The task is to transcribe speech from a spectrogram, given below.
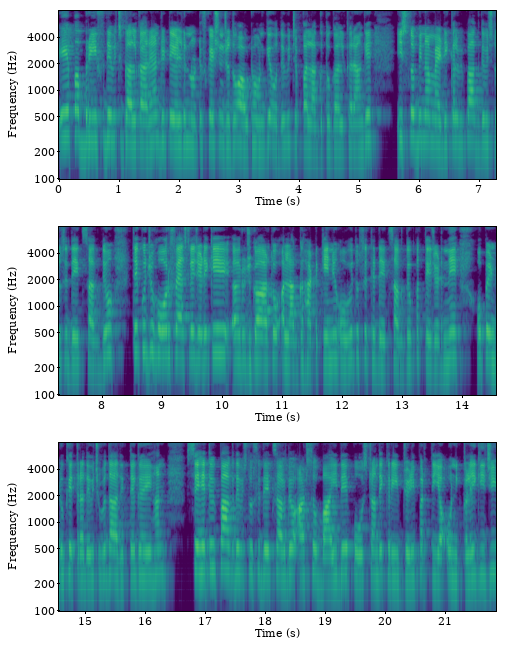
ਇਹ ਆਪਾਂ ਬਰੀਫ ਦੇ ਵਿੱਚ ਗੱਲ ਕਰ ਰਹੇ ਹਾਂ ਡਿਟੇਲਡ ਨੋਟੀਫਿਕੇਸ਼ਨ ਜਦੋਂ ਆਊਟ ਹੋਣਗੇ ਉਹਦੇ ਵਿੱਚ ਆਪਾਂ ਅਲੱਗ ਤੋਂ ਗੱਲ ਕਰਾਂਗੇ। ਇਸ ਤੋਂ ਬਿਨਾ ਮੈਡੀਕਲ ਵਿਭਾਗ ਦੇ ਵਿੱਚ ਤੁਸੀਂ ਦੇਖ ਸਕਦੇ ਹੋ ਤੇ ਕੁਝ ਹੋਰ ਫੈਸਲੇ ਜਿਹੜੇ ਕਿ ਰੁਜ਼ਗਾਰ ਤੋਂ ਅਲੱਗ ਹਟ ਕੇ ਨੇ, ਉਹ ਵੀ ਤੁਸੀਂ ਇੱਥੇ ਦੇਖ ਸਕਦੇ ਹੋ। ਭੱਤੇ ਜਿਹੜੇ ਨੇ, ਉਹ ਪਿੰਡੂ ਖੇਤਰਾਂ ਦੇ ਵਿੱਚ ਵਧਾ ਦਿੱਤੇ ਗਏ ਹਨ। ਸਿਹਤ ਵਿਭਾਗ ਦੇ ਵਿੱਚ ਤੁਸੀਂ ਦੇਖ ਸਕਦੇ ਹੋ 822 ਦੇ ਪੋਸਟਾਂ ਦੇ ਕਰੀਬ ਜਿਹੜੀ ਭਰਤੀ ਆ, ਉਹ ਨਿਕਲੇਗੀ ਜੀ।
